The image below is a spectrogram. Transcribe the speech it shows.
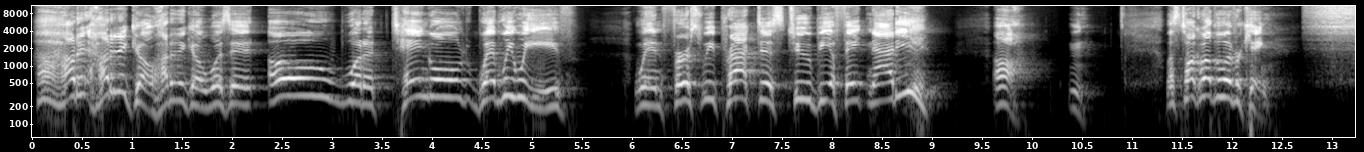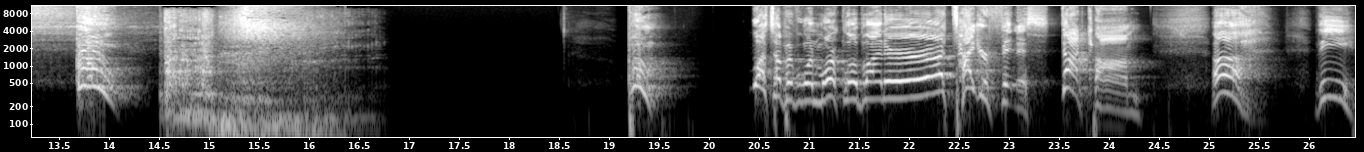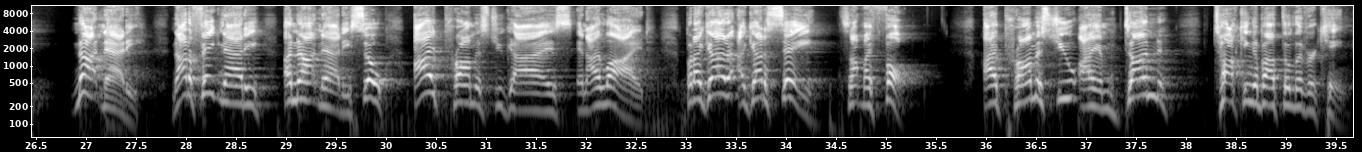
How did how did it go? How did it go? Was it oh what a tangled web we weave when first we practiced to be a fake natty? Oh, hmm. let's talk about the Liver King. Boom! Boom! What's up, everyone? Marc Lobliner, TigerFitness.com. Ah, the not natty not a fake natty, a not natty. So I promised you guys, and I lied, but I got I gotta say, it's not my fault. I promised you I am done talking about the Liver King.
